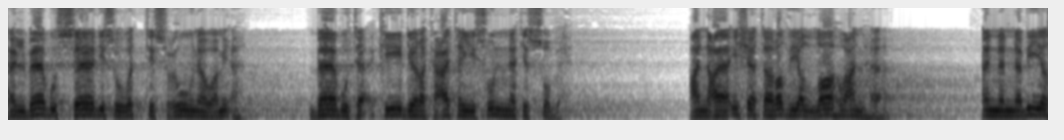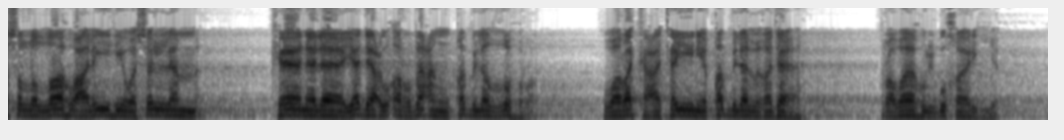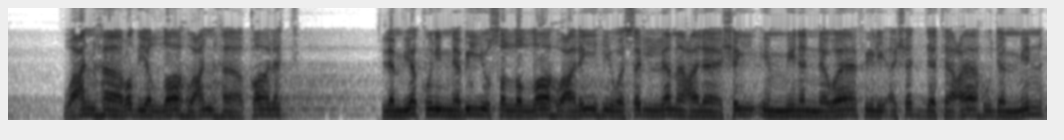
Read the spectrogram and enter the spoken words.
الباب السادس والتسعون ومئة. باب تأكيد ركعتي سنة الصبح. عن عائشة رضي الله عنها أن النبي صلى الله عليه وسلم كان لا يدع أربعا قبل الظهر وركعتين قبل الغداة. رواه البخاري. وعنها رضي الله عنها قالت لم يكن النبي صلى الله عليه وسلم على شيء من النوافل أشد تعاهدا منه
